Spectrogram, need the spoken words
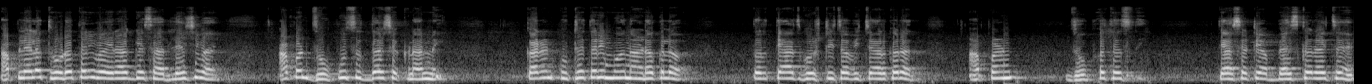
आपल्याला थोडं तरी वैराग्य साधल्याशिवाय आपण झोपूसुद्धा शकणार नाही. कारण कुठेतरी मन अडकलं तर त्याच गोष्टीचा विचार करत आपण झोपतच नाही. त्यासाठी अभ्यास करायचा आहे.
